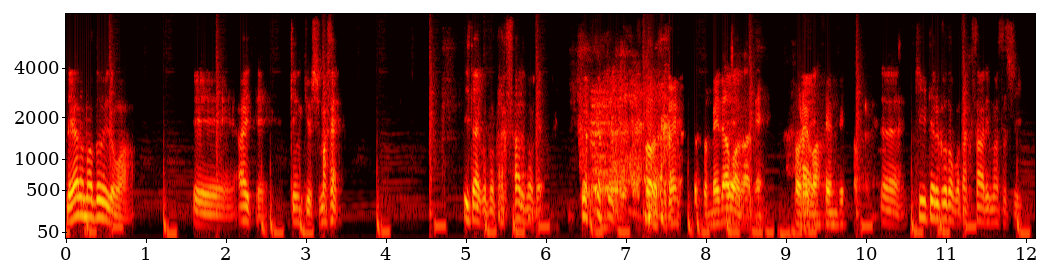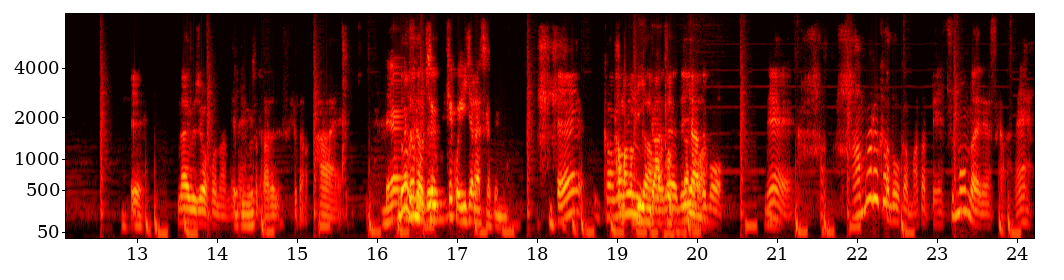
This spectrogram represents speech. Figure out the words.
レアル・マドリードは、えーあえて言及しません。言いたいことたくさんあるので、そうですね。ちょっと目玉がね、取れませんでしたからね。えー聞いてることもたくさんありますし、えー内部情報なんでね、ちょっとあれですけど、はい。ね、どうですか？でも結構いいじゃないですか、でも。え？ーカマミンガもね、いや、でも、ねは、はまるかどうかまた別問題ですからね。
